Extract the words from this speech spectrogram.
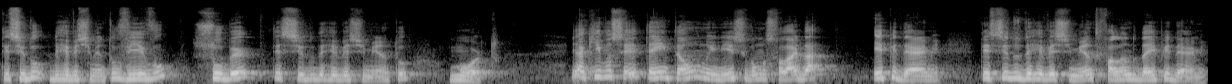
tecido de revestimento vivo, suber, tecido de revestimento morto. E aqui você tem então, no início, vamos falar da epiderme, tecido de revestimento falando da epiderme.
